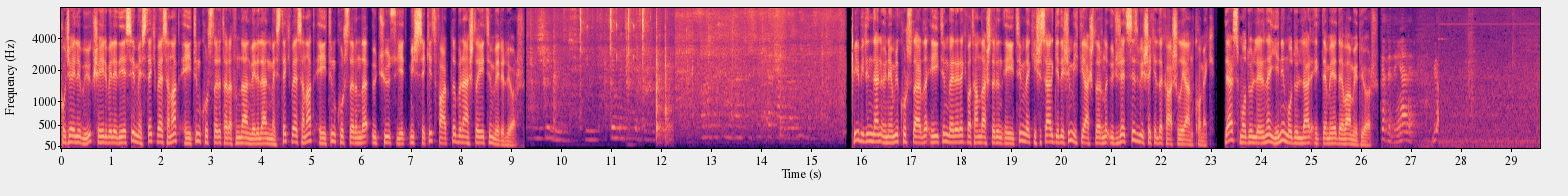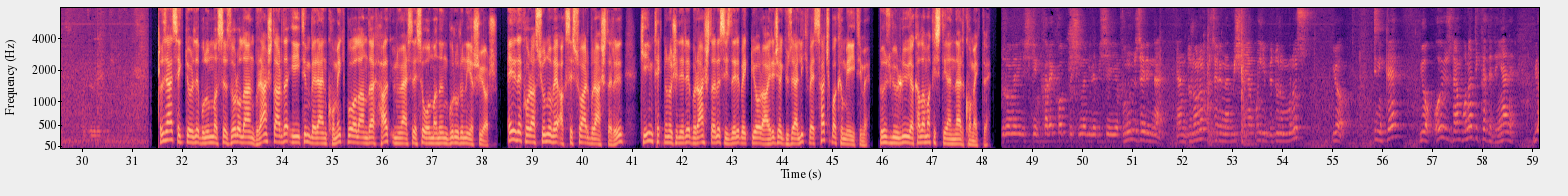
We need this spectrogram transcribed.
Kocaeli Büyükşehir Belediyesi Meslek ve Sanat Eğitim Kursları tarafından verilen meslek ve sanat eğitim kurslarında 378 farklı branşta eğitim veriliyor. Birbirinden önemli kurslarda eğitim vererek vatandaşların eğitim ve kişisel gelişim ihtiyaçlarını ücretsiz bir şekilde karşılayan KOMEK, ders modüllerine yeni modüller eklemeye devam ediyor. Dikkat edin yani bir Özel sektörde bulunması zor olan branşlarda eğitim veren KOMEK bu alanda Halk Üniversitesi olmanın gururunu yaşıyor. El dekorasyonu ve aksesuar branşları, giyim teknolojileri branşları sizleri bekliyor ayrıca güzellik ve saç bakım eğitimi. Özgürlüğü yakalamak isteyenler KOMEK'te. drone'a ilişkin kare kod dışında bile bir şey yap. Bunun üzerinden yani drone'un üzerinden bir şey yapma gibi bir durumunuz yok. Kesinlikle yok. O yüzden buna dikkat edin. Yani bir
